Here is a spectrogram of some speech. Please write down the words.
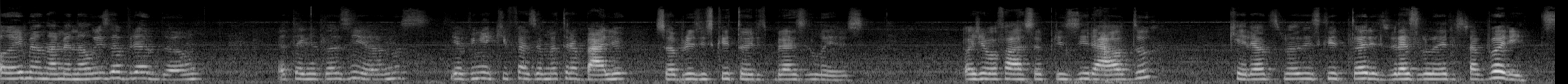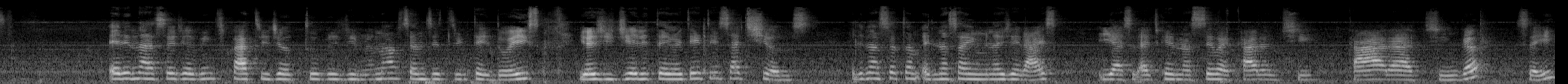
Oi, meu nome é Ana Luísa Brandão, eu tenho 12 anos e eu vim aqui fazer meu trabalho sobre os escritores brasileiros. Hoje eu vou falar sobre Ziraldo, que ele é um dos meus escritores brasileiros favoritos. Ele nasceu dia 24 de outubro de 1932 e hoje em dia ele tem 87 anos. Ele nasceu, ele nasceu em Minas Gerais e a cidade que ele nasceu é Caranti, Caratinga, sei.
